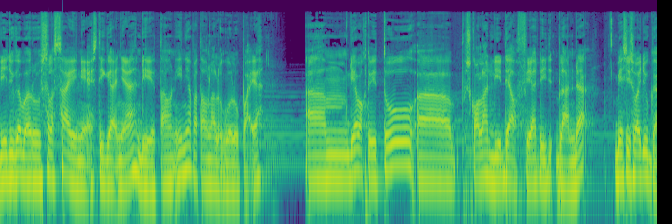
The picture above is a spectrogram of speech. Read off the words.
dia juga baru selesai nih S3-nya di tahun ini apa tahun lalu gue lupa ya Um, dia waktu itu uh, sekolah di Delft ya di Belanda, beasiswa juga,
